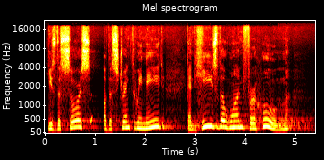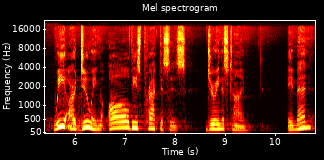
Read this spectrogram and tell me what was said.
He's the source of the strength we need, and He's the one for whom we are doing all these practices during this time. Amen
